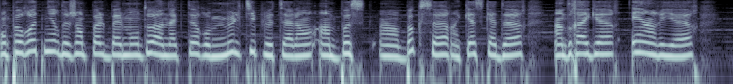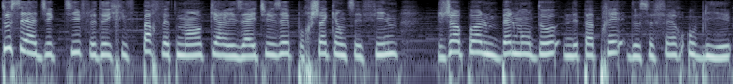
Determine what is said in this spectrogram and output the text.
On peut retenir de Jean-Paul Belmondo un acteur aux multiples talents, un, un boxeur, un cascadeur, un dragueur et un rieur. Tous ces adjectifs le décrivent parfaitement car il les a utilisés pour chacun de ses films. Jean-Paul Belmondo n'est pas prêt de se faire oublier.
